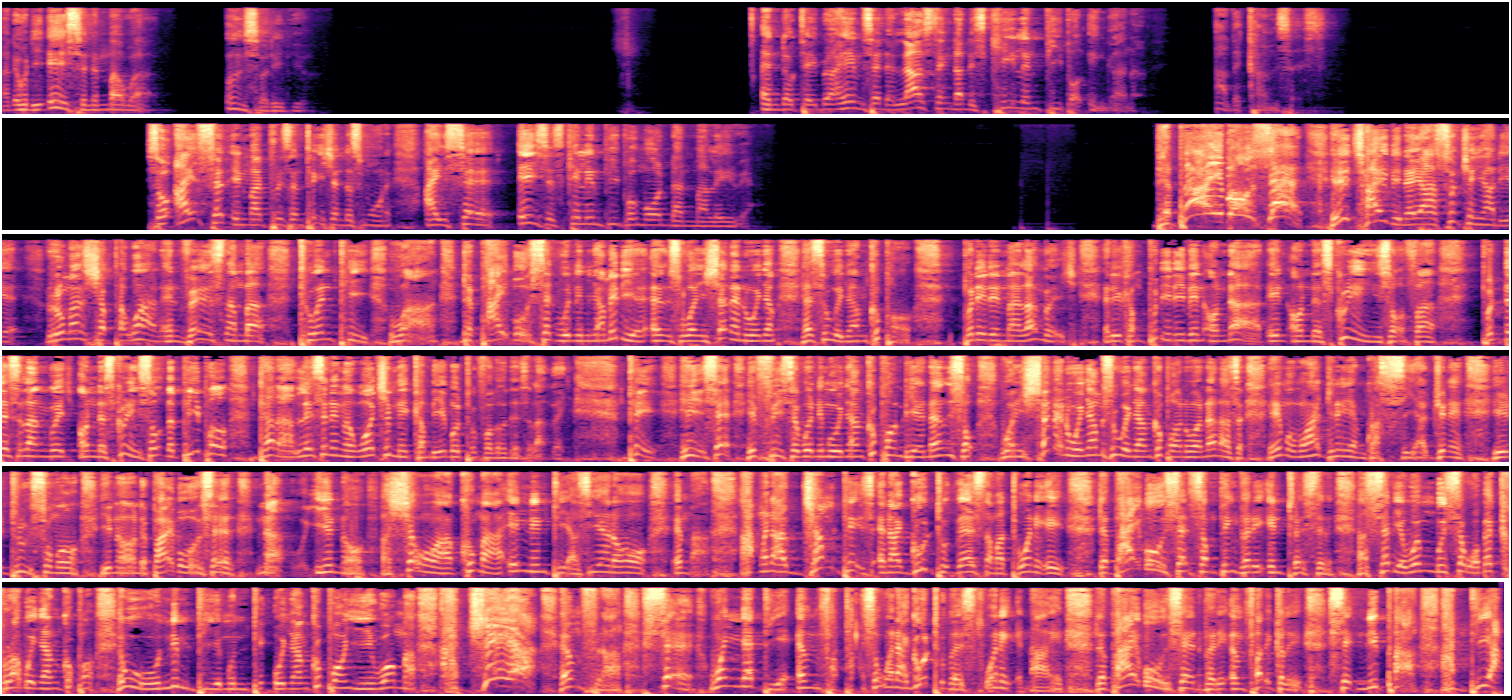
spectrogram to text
But be ace in the mawa. Unsoribio. And Dr. Ibrahim said the last thing that is killing people in Ghana are the cancers. So I said in my presentation this morning, I said AIDS is killing people more than malaria. The Bible said HIV eh, Romans chapter 1 and verse number 21. The Bible said when eh, and so eh, Put it in my language, and you can put it even on that in on the screens of uh, put this language on the screen so the people that are listening and watching me can be able to follow this language. He said, if he said, when you yankupon the nanso, when Shannon when yam so when yankupon one another, Emo Madri and Quasia, he drew some more, you know, the Bible said, now you know, a show emma. When I jump this and I go to verse number 28, the Bible said something very interesting. I said, "You when we say wɔbɛkra wɔ nyankopɔn ɛwɔ onim die mu nti onyankopɔn yi wɔn ma atwe a ɛmfra sɛ wɔnyɛ deɛ. So when I go to verse 29, the Bible said very emphatically, said nipa adia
